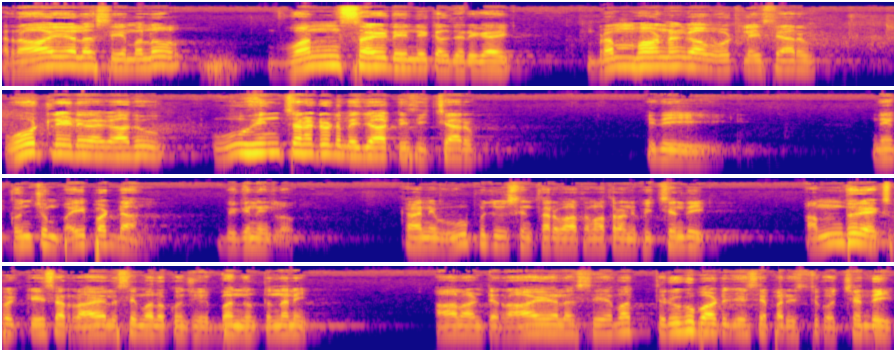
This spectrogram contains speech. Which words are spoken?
రాయలసీమలో వన్ సైడ్ ఎన్నికలు జరిగాయి. బ్రహ్మాండంగా ఓట్లేశారు. ఓట్లేయడమే కాదు ఊహించనటువంటి మెజార్టీస్ ఇచ్చారు. ఇది నేను కొంచెం భయపడ్డాను బిగినింగ్లో కానీ ఊపు చూసిన తర్వాత మాత్రం అనిపించింది అందరూ ఎక్స్పెక్ట్ చేశారు రాయలసీమలో కొంచెం ఇబ్బంది ఉంటుందని. అలాంటి రాయలసీమ తిరుగుబాటు చేసే పరిస్థితికి వచ్చింది.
